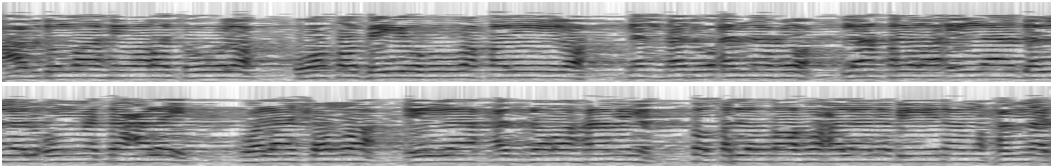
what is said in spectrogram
عبد الله ورسوله وصفيه وخليله. نشهد أنه لا خير إلا دل الأمة عليه ولا شر إلا حذرها منه. فصلى الله على نبينا محمد.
